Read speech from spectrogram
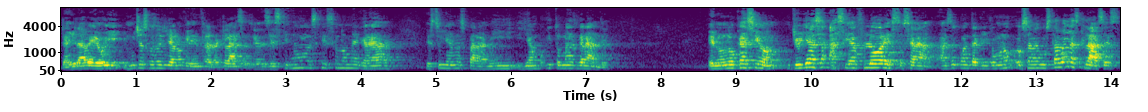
de ahí la veo y, muchas cosas ya no quería entrar a clases. Yo decía, es que no, es que eso no me agrada, esto ya no es para mí, y ya un poquito más grande en una ocasión, yo ya hacía flores, o sea, haz de cuenta que como no, o sea, me gustaban las clases,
